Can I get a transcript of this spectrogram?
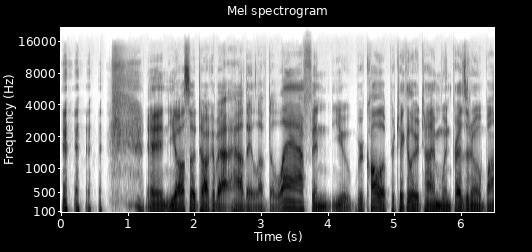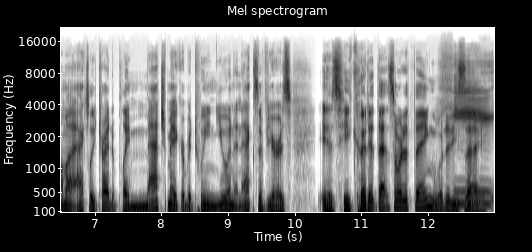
and you also talk about how they love to laugh. And you recall a particular time when President Obama actually tried to play matchmaker between you and an ex of yours. Is he good at that sort of thing? What did he, say?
